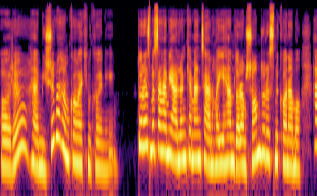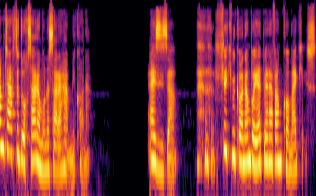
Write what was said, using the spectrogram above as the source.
آره همیشه به هم کمک می‌کنیم. درست مثل همین الان که من تنهایی هم دارم شام درست می‌کنم و هم تخت دخترمون رو سر هم می‌کنم. عزیزم فکر می‌کنم باید بروم کمکش.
